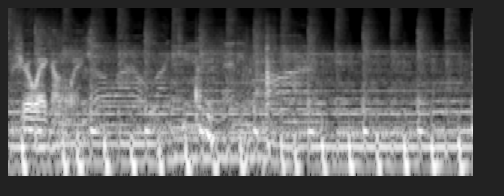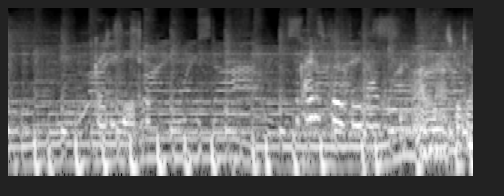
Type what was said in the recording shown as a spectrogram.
If you're awake, I'm awake. to see you too. Look, I just flew 3,000 miles. I didn't ask you to.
